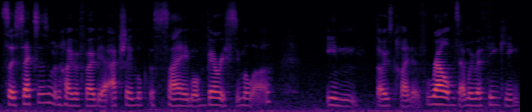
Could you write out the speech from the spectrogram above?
So sexism and homophobia actually look the same or very similar in those kind of realms, and we were thinking,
